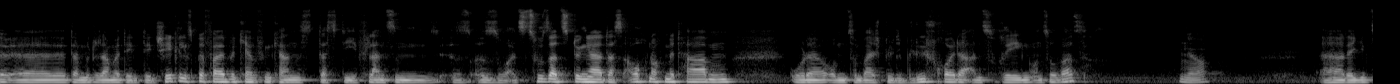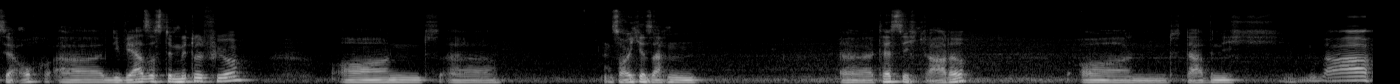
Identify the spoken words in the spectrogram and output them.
äh, damit du damit den, den Schädlingsbefall bekämpfen kannst, dass die Pflanzen so als Zusatzdünger das auch noch mit haben oder um zum Beispiel die Blühfreude anzuregen und sowas. Ja. Äh, da gibt es ja auch äh, diverseste Mittel für. Und äh, solche Sachen teste ich gerade. Und da bin ich. Ja,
